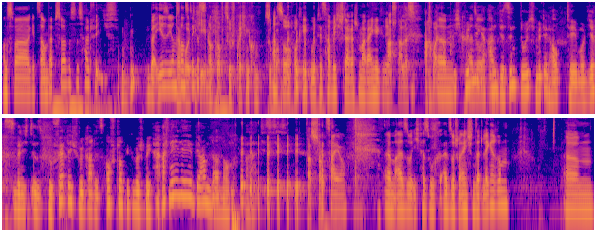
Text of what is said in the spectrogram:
Und zwar geht es da um Web-Services halt für Eve. Mhm. Über ESI und da sonstiges. Da wollte ich eh noch drauf zu sprechen kommen. Super. Ach so, okay, gut. Jetzt habe ich da schon mal reingegrätscht. Passt alles. Ach, weiter. Ähm, ich kündige also, an, wir sind durch mit den Hauptthemen. Und jetzt, wenn ich so fertig, will gerade jetzt Off-Topic überspringen. Ach nee, nee, wir haben da noch. Ah, Passt schon. Verzeihung. Ähm, also ich versuche also schon eigentlich schon seit längerem ähm,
